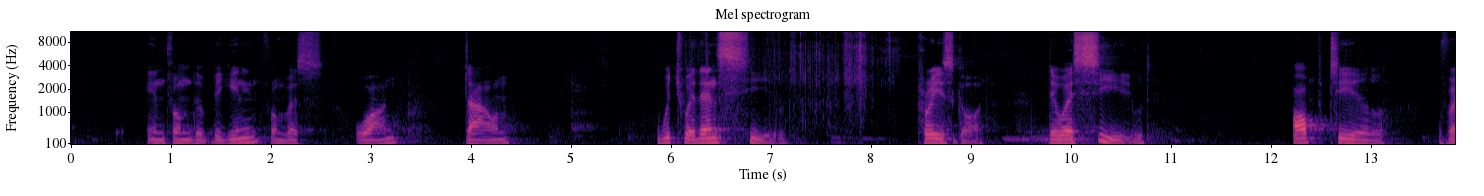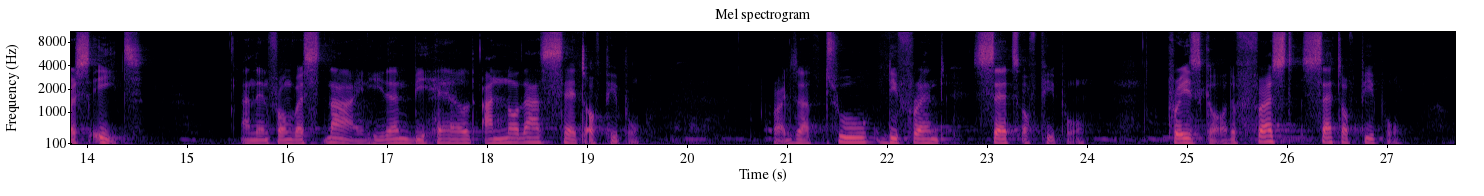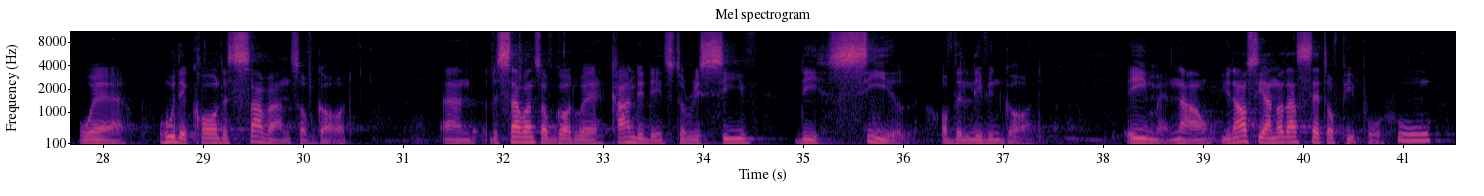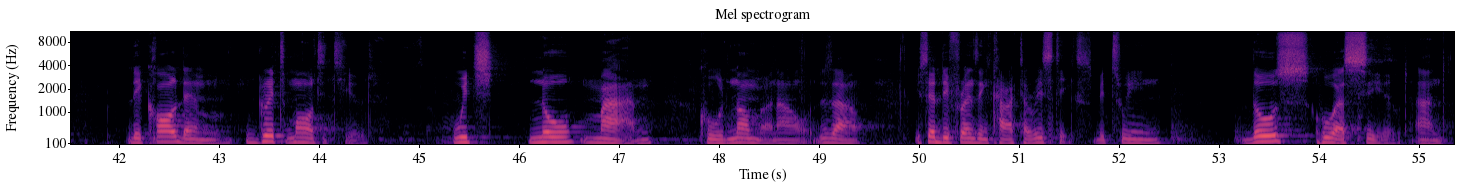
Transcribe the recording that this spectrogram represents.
in from the beginning, from verse 1 down, which were then sealed. Praise God. They were sealed up till verse 8. And then from verse 9, he then beheld another set of people. Right, these are two different sets of people. Praise God. The first set of people were who they called the servants of God. And the servants of God were candidates to receive the seal of the living God. Amen. Now, you now see another set of people who they call them great multitude, which no man could number. Now, these are, you see, difference in characteristics between those who are sealed and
